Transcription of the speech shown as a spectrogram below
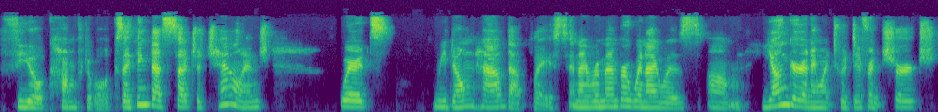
feel comfortable? Because I think that's such a challenge where it's we don't have that place. And I remember when I was um, younger and I went to a different church,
